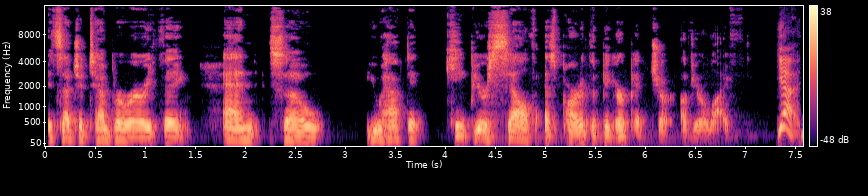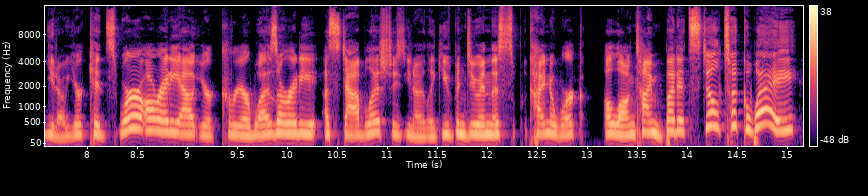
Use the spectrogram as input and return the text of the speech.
It's such a temporary thing. And so you have to keep yourself as part of the bigger picture of your life. Yeah, you know, your kids were already out, your career was already established, you know, like you've been doing this kind of work a long time, but it still took away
